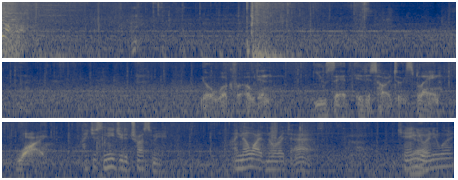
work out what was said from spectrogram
Your work for Odin. You said it is hard to explain. Why? I just need you to trust me. I know I have no right to ask. Can you anyway?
